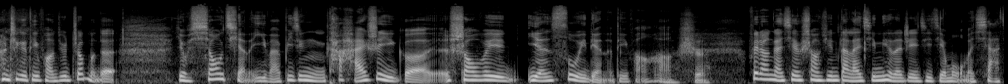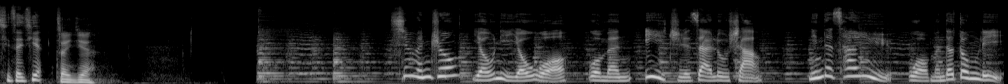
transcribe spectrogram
让这个地方就这么的有消遣的意外。毕竟它还是一个稍微严肃一点的地方哈。是，非常感谢尚勋带来今天的这一期节目，我们下期再见。再见。新闻中有你有我，我们一直在路上。您的参与，我们的动力。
